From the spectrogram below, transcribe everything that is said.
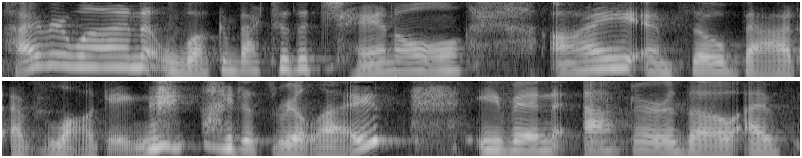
Hi everyone, welcome back to the channel. I am so bad at vlogging. I just realized even after though I've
